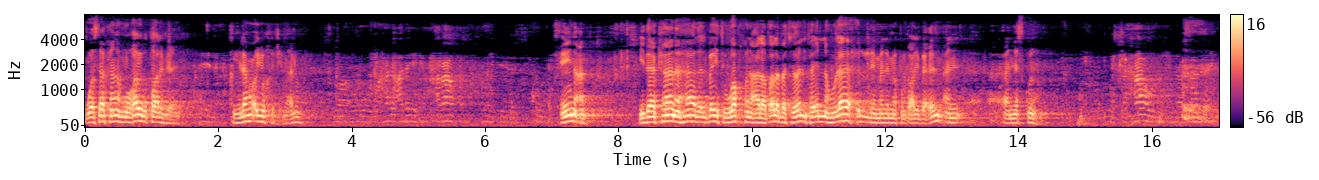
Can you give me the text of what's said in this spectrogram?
وسكنه غير طالب علم. فيه له أن يخرج معلوم. وهل عليه حرام اي نعم. إذا كان هذا البيت وقفا على طلبة علم فإنه لا يحل لمن لم يكن طالب علم أن أن يسكنه. التهاون إذا كان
